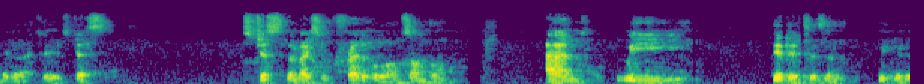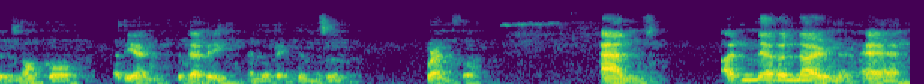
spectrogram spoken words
middle of Act Two. It's just, it's just the most incredible ensemble, and we did it as an we did it as an encore at the end for Debbie and the victims of Grenfell. And I've never known an air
